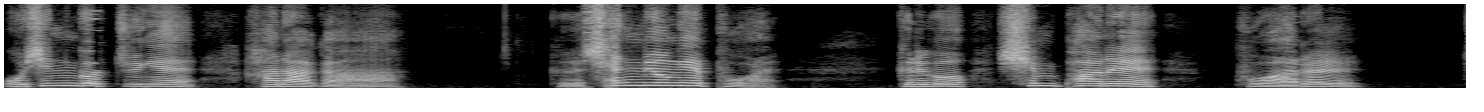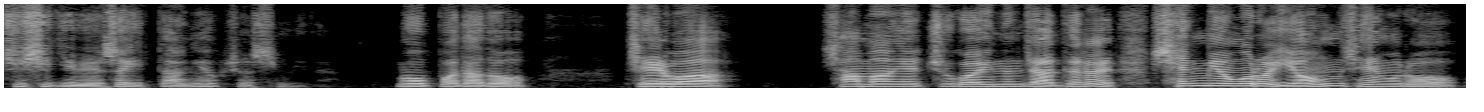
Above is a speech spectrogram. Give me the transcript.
오신 것 중에 하나가 그 생명의 부활 그리고 심판의 부활을 주시기 위해서 이 땅에 오셨습니다. 무엇보다도 죄와 사망에 죽어 있는 자들을 생명으로 영생으로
